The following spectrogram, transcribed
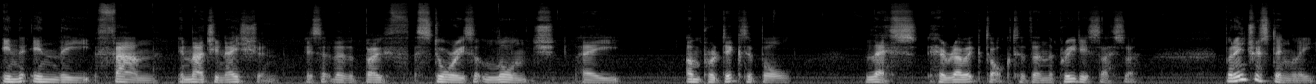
in in the fan imagination is that they're both stories that launch a unpredictable, less heroic Doctor than the predecessor. But interestingly,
